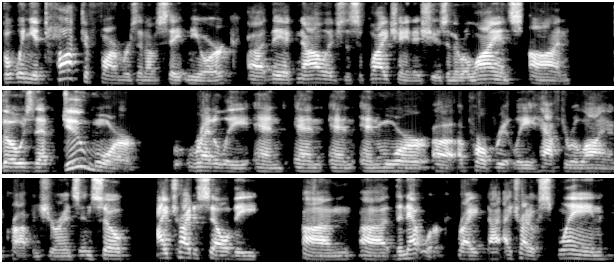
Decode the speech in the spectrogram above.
But when you talk to farmers in upstate New York, uh, they acknowledge the supply chain issues and the reliance on those that do more readily and and and and more uh, appropriately have to rely on crop insurance. And so I try to sell the um, uh, the network, right? I, I try to explain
